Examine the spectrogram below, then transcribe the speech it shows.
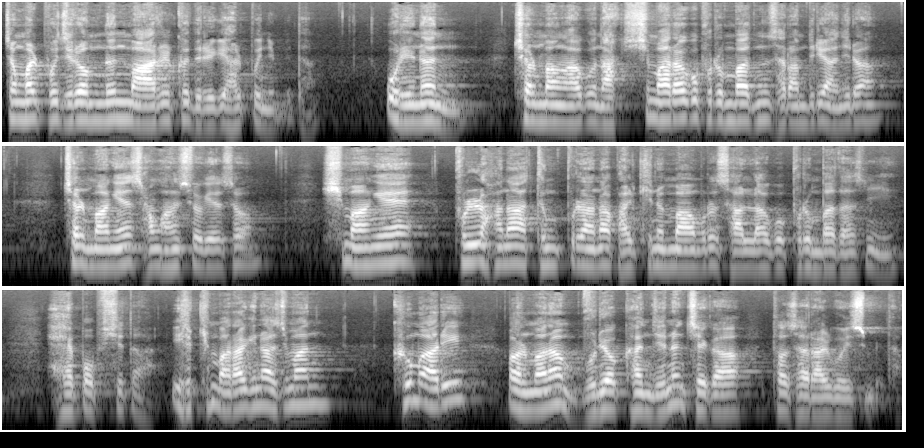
정말 부질없는 말을 그들에게 할 뿐입니다. 우리는 절망하고 낙심하라고 부름받은 사람들이 아니라 절망의 상황 속에서 희망의 불 하나 등불 하나 밝히는 마음으로 살라고 부름받았으니 해봅시다. 이렇게 말하긴 하지만 그 말이 얼마나 무력한지는 제가 더 잘 알고 있습니다.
